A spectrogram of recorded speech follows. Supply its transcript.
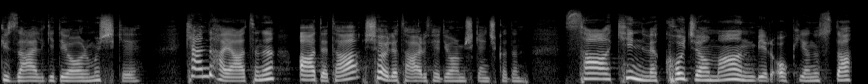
güzel gidiyormuş ki kendi hayatını adeta şöyle tarif ediyormuş genç kadın. Sakin ve kocaman bir okyanusta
